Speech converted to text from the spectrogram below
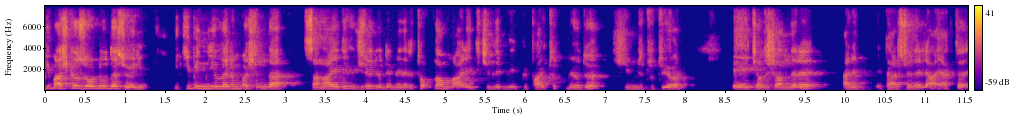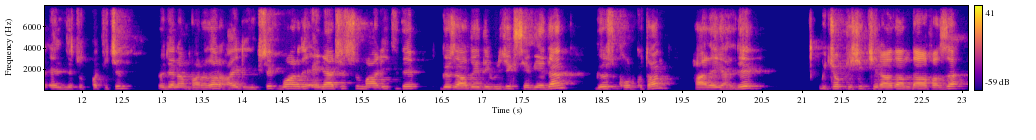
Bir başka zorluğu da söyleyeyim. 2000'li yılların başında sanayide ücret ödemeleri toplam maliyet içinde büyük bir pay tutmuyordu. Şimdi tutuyor. Ee, çalışanları hani personeli ayakta elde tutmak için ödenen paralar hayli yüksek. Bu arada enerji su maliyeti de göz ardı edilebilecek seviyeden göz korkutan hale geldi. Birçok kişi kiradan daha fazla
